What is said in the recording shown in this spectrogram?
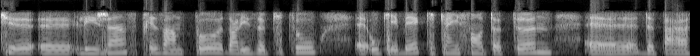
que euh, les gens se présentent pas dans les hôpitaux euh, au Québec quand ils sont autochtones euh, de par,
